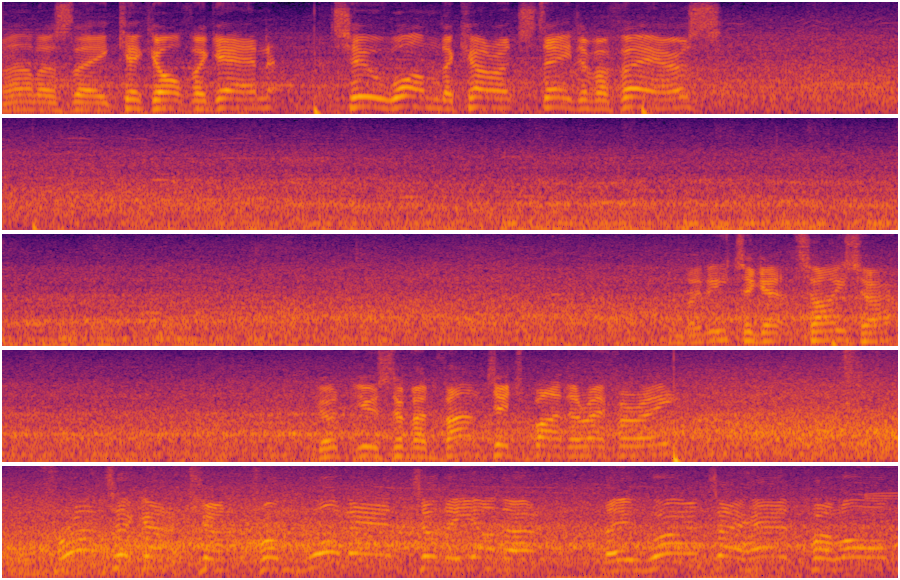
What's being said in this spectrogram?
Well, as they kick off again, 2-1 the current state of affairs. They need to get tighter. Good use of advantage by the referee. Frantic action from one end to the other. They weren't ahead for long,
